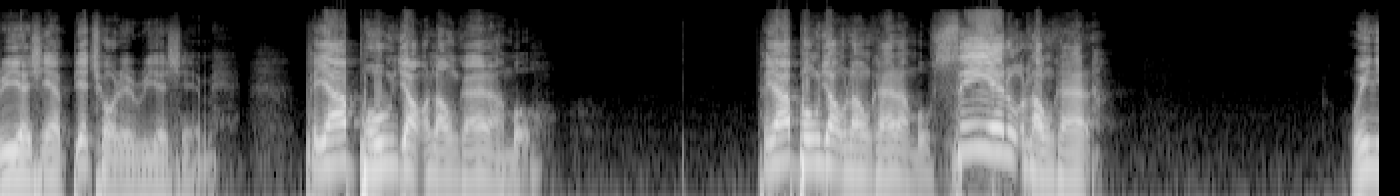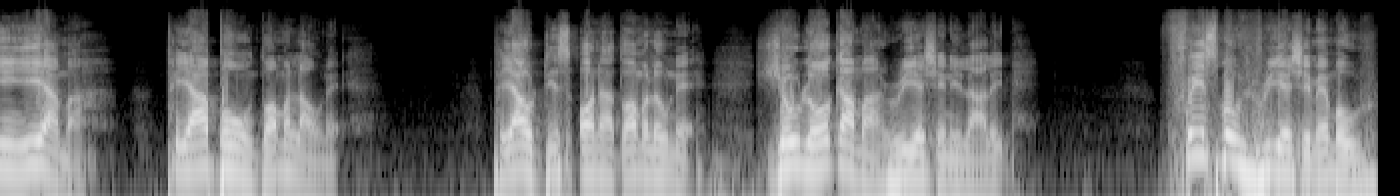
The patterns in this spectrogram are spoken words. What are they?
reaction ကပြက်ချော်တဲ့ reaction ပဲဖះဘုံကြောင့်အလောင်းခံရတာမဟုတ် ဖះဘုံကြောင့်အလောင်းခံရတာမဟုတ်စင်းရဲလို့အလောင်းခံရတာဝိညာဉ်ရေးရမှာဖះဘုံသွားမလောင်နဲ့ဖះကို dishonor သွားမလုပ်နဲ့ရုပ်လောကမှာ reaction တွေလာလိမ့်မယ် Facebook reaction ပဲမဟုတ်ဘူး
